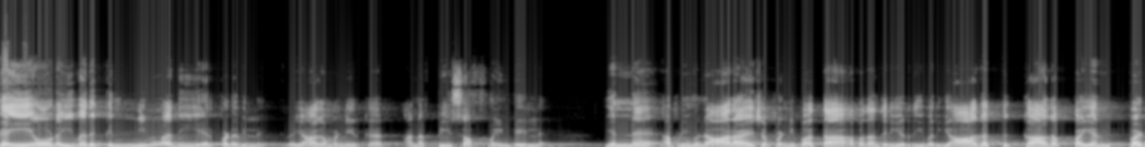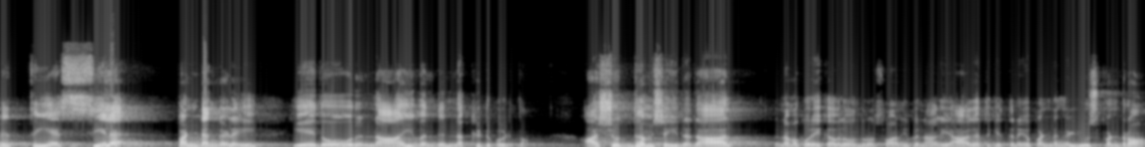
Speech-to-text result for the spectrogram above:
கையோடு இவருக்கு நிம்மதி ஏற்படவில்லை. ஏதோ யாகம் பண்ணியிருக்கார். ஆனால் பீஸ் ஆஃப் மைண்டே இல்லை. என்ன அப்படின்னு கொஞ்சம் ஆராய்ச்சி பண்ணி பார்த்தா அப்போ தான் தெரிகிறது இவர் யாகத்துக்காக பயன்படுத்திய சில பண்டங்களை ஏதோ ஒரு நாய் வந்து நக்கிட்டு போயிடுத்தான் அசுத்தம் செய்ததால் நமக்கு ஒரே கவலை வந்துடும் சுவாமி இப்போ நாங்கள் யாகத்துக்கு எத்தனையோ பண்டங்கள் யூஸ் பண்ணுறோம்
